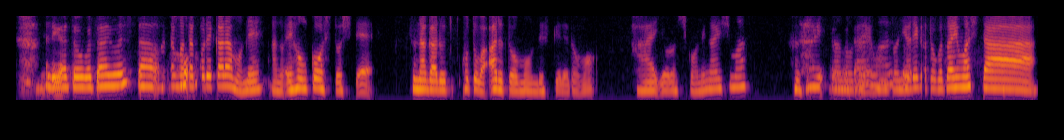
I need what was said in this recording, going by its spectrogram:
ありがとうございました。またまたこれからもね、あの、絵本講師としてつながることはあると思うんですけれども、はい。よろしくお願いします。はい。なので、本当にありりがとうございました。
